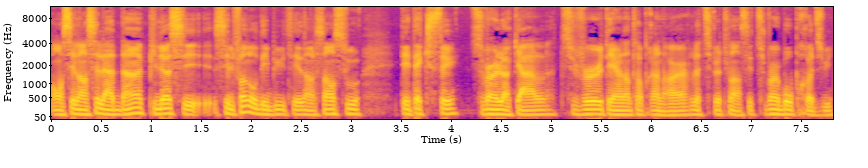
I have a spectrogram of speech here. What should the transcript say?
On s'est lancé là-dedans. Puis là, c'est, c'est le fun au début, tu dans le sens où t'es excité, tu veux un local, tu veux, t'es un entrepreneur, là, tu veux te lancer, tu veux un beau produit.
